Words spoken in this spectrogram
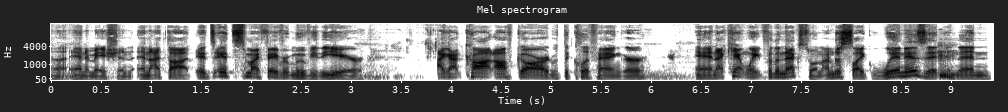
uh, animation, and I thought it's it's my favorite movie of the year. I got caught off guard with the cliffhanger, and I can't wait for the next one. I'm just like, when is it? And then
